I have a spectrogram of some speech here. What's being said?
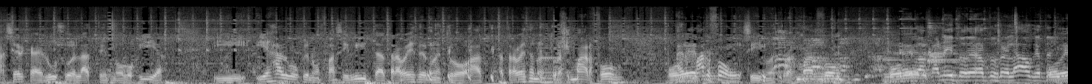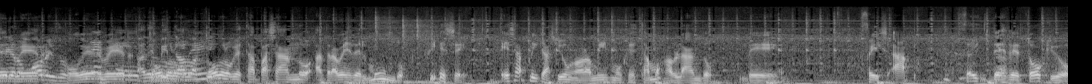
acerca del uso de la tecnología. Y, y es algo que nos facilita a través de nuestro, a, a través de nuestro smartphone. Poder, ¿Smartphone? Sí, nuestro smartphone. Poder, bacanito, deja tu relajo que poder ingeniero ver, poder ver lo, todo lo que está pasando a través del mundo. Fíjese, esa aplicación ahora mismo que estamos hablando de Face App, desde Tokio,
